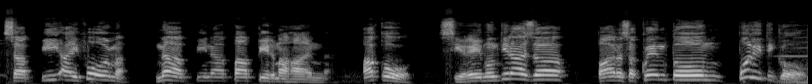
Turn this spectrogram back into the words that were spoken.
sa PI form na pinapapirmahan. Ako, si Raymond Tinaza para sa kwentong politiko.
